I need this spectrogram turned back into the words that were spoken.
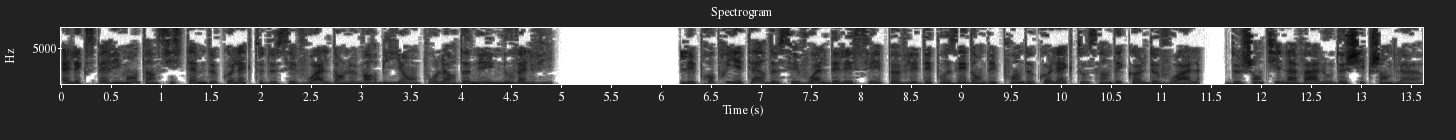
elle expérimente un système de collecte de ces voiles dans le Morbihan pour leur donner une nouvelle vie. Les propriétaires de ces voiles délaissées peuvent les déposer dans des points de collecte au sein d'écoles de voiles, de chantiers navals ou de ship chandlers.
